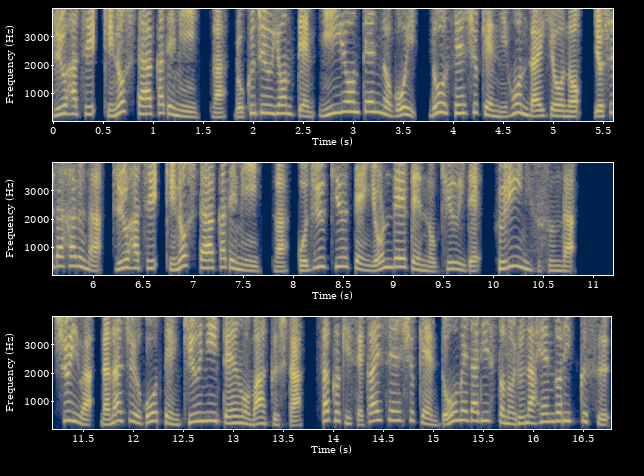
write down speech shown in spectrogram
18木下アカデミーが64.24点の5位、同選手権日本代表の吉田春菜18木下アカデミーが59.40点の9位でフリーに進んだ。首位は75.92点をマークした昨季世界選手権銅メダリストのルナ・ヘンドリックス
